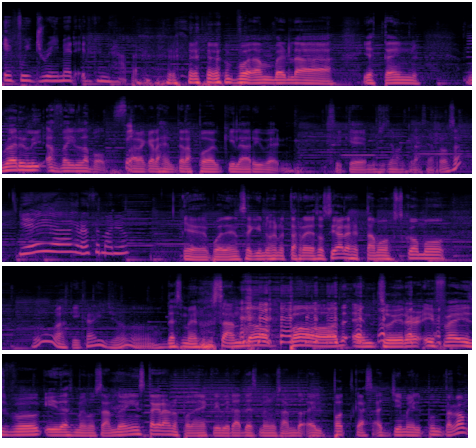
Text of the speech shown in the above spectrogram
If we dream it, it can happen. puedan verla y estén readily available Sí. para que la gente las pueda alquilar y ver. Así que muchísimas gracias, Rosa. Yeah, yeah. Gracias, Mario. Eh, pueden seguirnos en nuestras redes sociales. Estamos como. Uh, aquí caí yo. Desmenuzando Pod en Twitter y Facebook. Y Desmenuzando en Instagram. Nos pueden escribir a desmenuzando el podcast a gmail.com.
